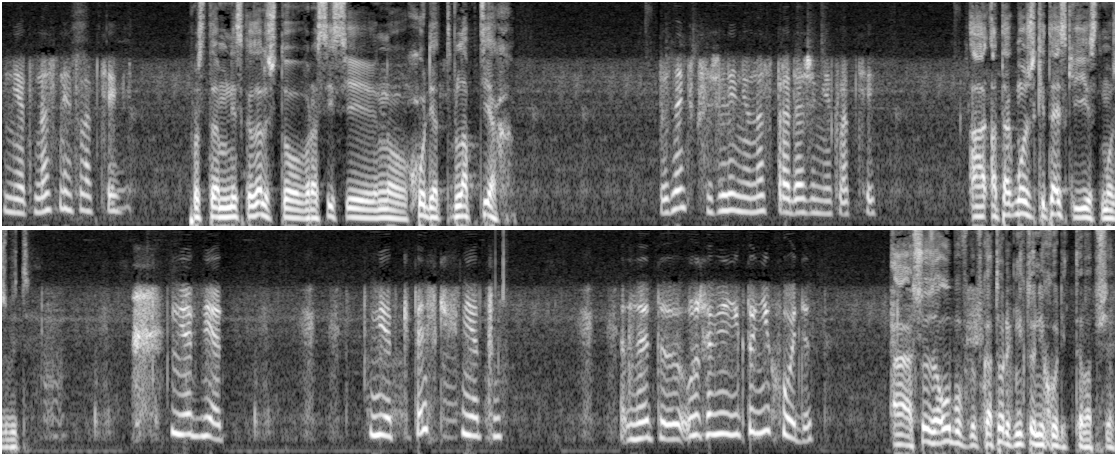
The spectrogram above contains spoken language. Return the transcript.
Нет, у нас нет лаптей. Просто мне сказали, что в России ну, ходят в лаптях. Вы знаете, к сожалению, у нас в продаже нет лаптей. А, а так, может, китайский есть, может быть. Нет, нет. Нет, китайских нету. Но это уже мне никто не ходит. А что за обувь, в которых никто не ходит-то вообще?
